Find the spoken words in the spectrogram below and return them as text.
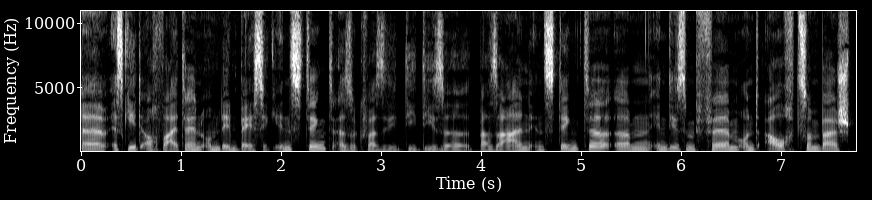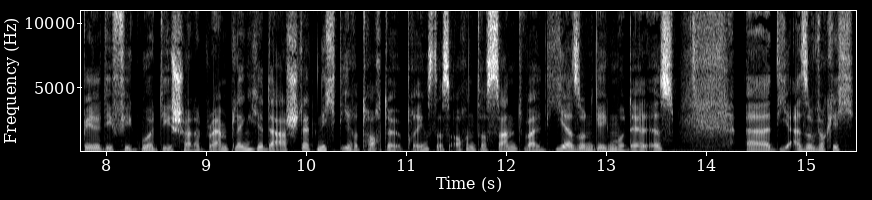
Äh, es geht auch weiterhin um den Basic Instinct, also quasi die, die diese basalen Instinkte ähm, in diesem Film und auch zum Beispiel die Figur, die Charlotte Rampling hier darstellt, nicht ihre Tochter übrigens, das ist auch interessant, weil die ja so ein Gegenmodell ist, äh, die also wirklich,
